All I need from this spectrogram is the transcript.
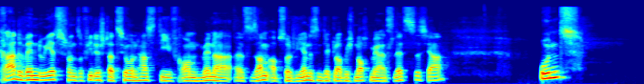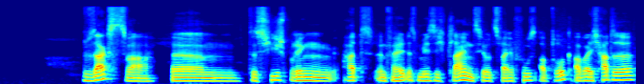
Gerade wenn du jetzt schon so viele Stationen hast, die Frauen und Männer äh, zusammen absolvieren, das sind ja, glaube ich, noch mehr als letztes Jahr. Und du sagst zwar, ähm, das Skispringen hat einen verhältnismäßig kleinen CO2-Fußabdruck, aber ich hatte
